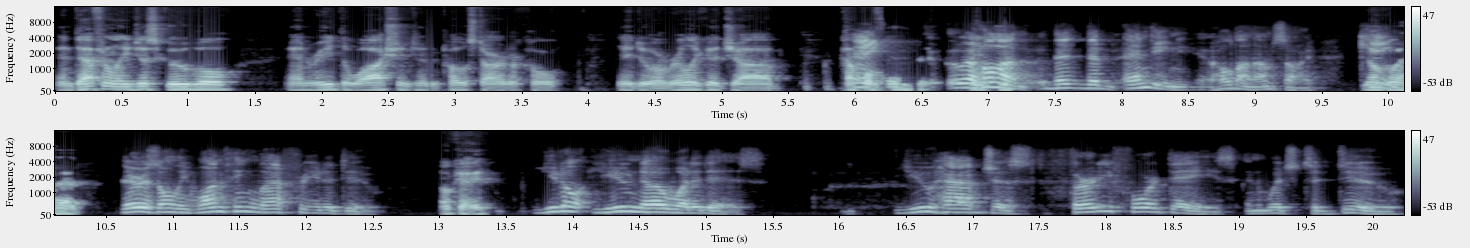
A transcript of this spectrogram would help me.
And definitely just Google and read the Washington Post article. They do a really good job. Couple hey, things. Well, hold on. The, the ending. Hold on. I'm sorry. King, no, go ahead. There is only one thing left for you to do. Okay. You don't. You know what it is. You have just 34 days in which to do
